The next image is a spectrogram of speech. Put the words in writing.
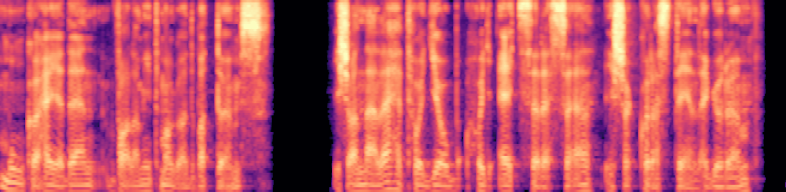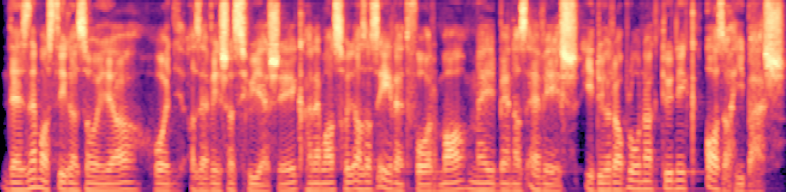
munkahelyeden valamit magadba tömsz. És annál lehet, hogy jobb, hogy egyszer eszel, és akkor az tényleg öröm. De ez nem azt igazolja, hogy az evés az hülyeség, hanem az, hogy az az életforma, melyben az evés időrablónak tűnik, az a hibás.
